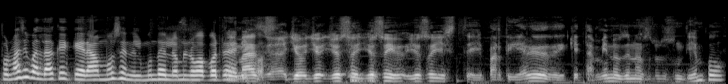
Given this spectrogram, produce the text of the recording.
por más igualdad que queramos en el mundo del hombre no va a poder tener Además, hijos. yo, yo, yo soy, yo soy, yo soy este partidario de que también nos den a nosotros un tiempo,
